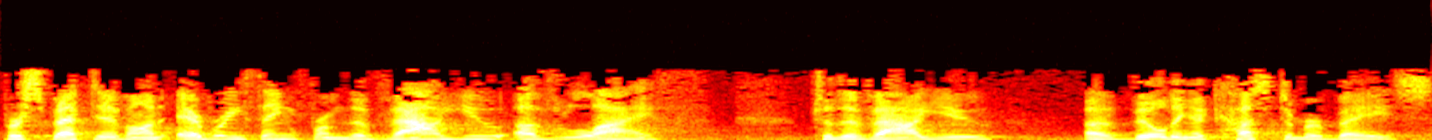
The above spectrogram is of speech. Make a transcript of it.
Perspective on everything from the value of life to the value of building a customer base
